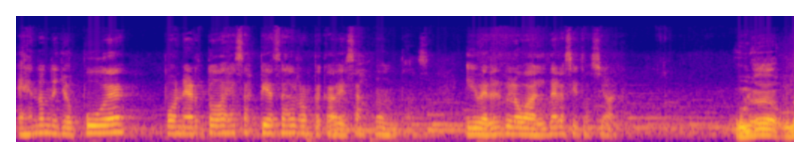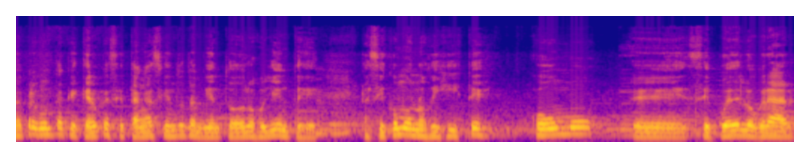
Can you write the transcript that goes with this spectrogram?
es en donde yo pude poner todas esas piezas del rompecabezas juntas y ver el global de la situación. Una, una pregunta que creo que se están haciendo también todos los oyentes, así como nos dijiste cómo eh, se puede lograr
